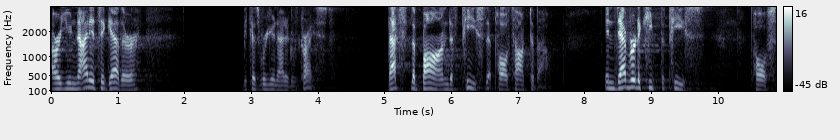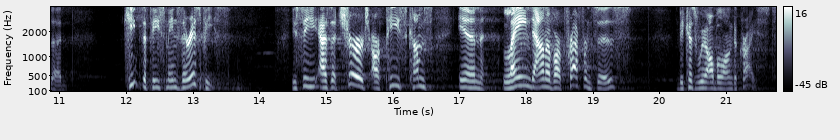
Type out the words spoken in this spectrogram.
are united together because we're united with Christ. That's the bond of peace that Paul talked about. Endeavor to keep the peace, Paul said. Keep the peace means there is peace. You see, as a church, our peace comes in laying down of our preferences because we all belong to Christ.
